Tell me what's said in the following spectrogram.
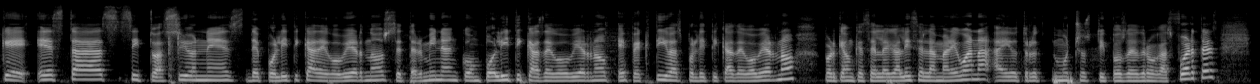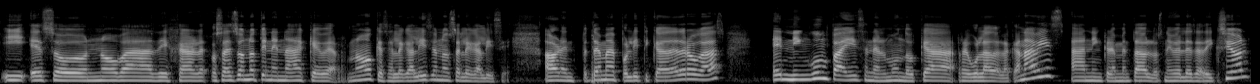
que estas situaciones de política de gobierno se terminan con políticas de gobierno, efectivas políticas de gobierno, porque aunque se legalice la marihuana, hay otros muchos tipos de drogas fuertes y eso no va a dejar, o sea, eso no tiene nada que ver, ¿no? Que se legalice o no se legalice. Ahora, en tema de política de drogas, en ningún país en el mundo que ha regulado la cannabis han incrementado los niveles de adicción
